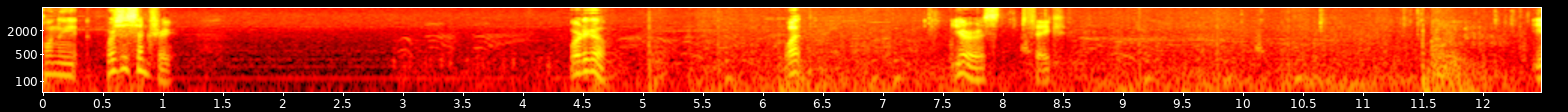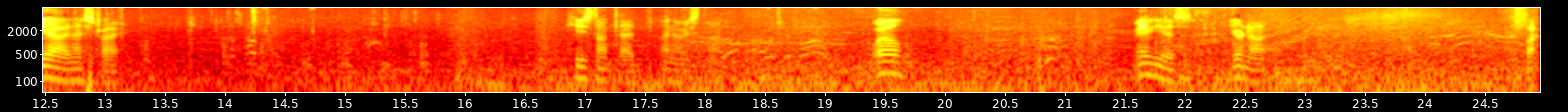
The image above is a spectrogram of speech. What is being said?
Coney... Where's the sentry? Where'd it go? What? You're a fake. Yeah, nice try. He's not dead. I know he's not. Well, maybe he is. You're not. Fuck.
